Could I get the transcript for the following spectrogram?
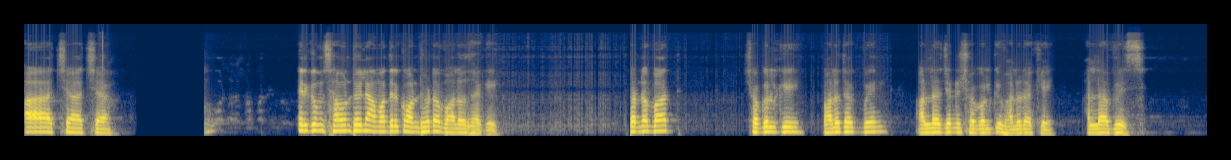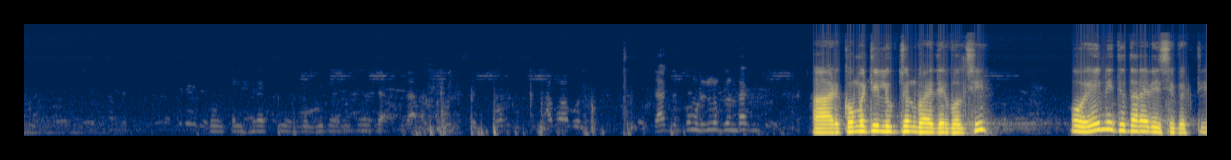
আচ্ছা আচ্ছা। এরকম সাউন্ড হলে আমাদের কণ্ঠটা ভালো থাকে। ধন্যবাদ। সকলকে ভালো থাকবেন। আল্লাহ যেন সকলকে ভালো রাখে। আল্লাহ হাফিজ। আর কমিটির লোকজন ভাইদের বলছি। ও এই নীতি দাঁড়ায় রয়েছে ব্যক্তি।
